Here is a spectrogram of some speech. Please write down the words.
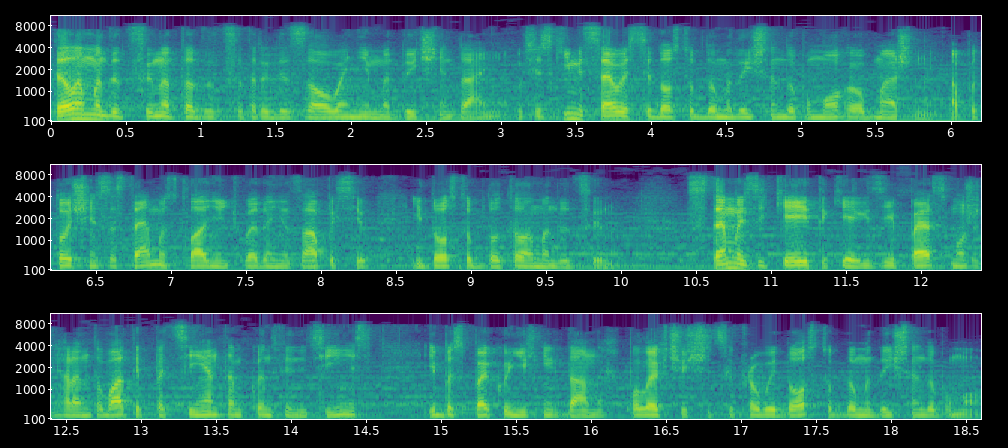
Телемедицина та децентралізовані медичні дані. У сільській місцевості доступ до медичної допомоги обмежений, а поточні системи складнюють ведення записів і доступ до телемедицини. Системи ZK, такі як ZPS, можуть гарантувати пацієнтам конфіденційність і безпеку їхніх даних, полегшуючи цифровий доступ до медичної допомоги.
